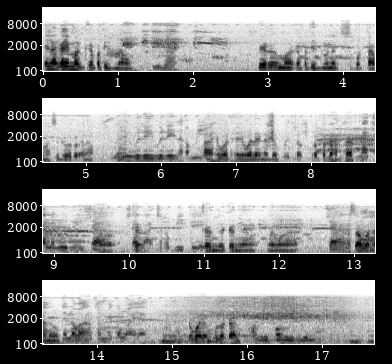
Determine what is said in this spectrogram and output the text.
Ilan kayo magkapatid na? Lima. Pero mga kapatid mo nagsusuporta man siguro ano. Walay-walay na kami. Ah, hiwalay na daw po ito. Kapag lahat-lahat Nasa Laguna isa. Ah, isa ka- nasa Cavite. kanya-kanyang may mga Isa asawa sa- na, ano? Dalawa sa may kawayan. mm, kawayang bulakan. Kami pamilya na. Mhm.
